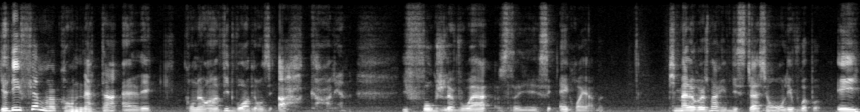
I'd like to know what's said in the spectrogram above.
Il y a des films qu'on attend avec. qu'on a envie de voir, puis on se dit Ah, Colin, il faut que je le vois. C'est c'est incroyable. Puis malheureusement, arrivent des situations où on les voit pas. Et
